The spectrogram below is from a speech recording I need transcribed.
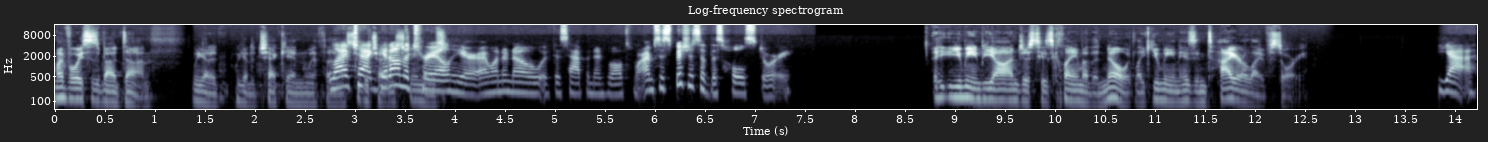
my voice is about done. We gotta we gotta check in with uh, Live chat, get on the trail here. I want to know if this happened in Baltimore. I'm suspicious of this whole story. You mean beyond just his claim of the note? Like you mean his entire life story? Yeah,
